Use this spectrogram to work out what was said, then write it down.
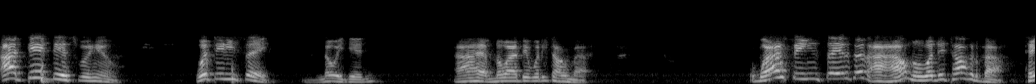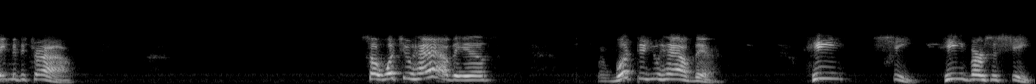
I did this for him. What did he say? No, he didn't. I have no idea what he's talking about. Weinstein said, I don't know what they're talking about. Take me to trial. So what you have is, what do you have there? He, she. He versus she.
